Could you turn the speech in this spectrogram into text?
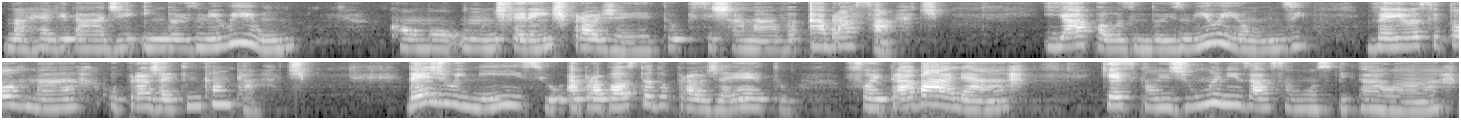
na realidade, em 2001, como um diferente projeto que se chamava Abraçarte e após, em 2011, veio a se tornar o projeto Encantarte. Desde o início, a proposta do projeto foi trabalhar questões de humanização hospitalar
